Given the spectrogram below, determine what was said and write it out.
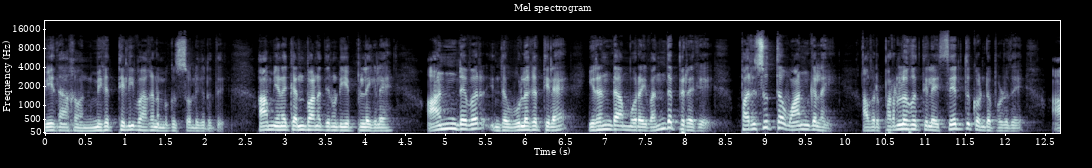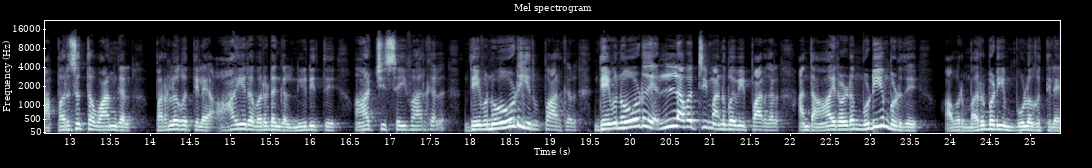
வேதாகவன் மிக தெளிவாக நமக்கு சொல்லுகிறது. ஆம் எனக்கு அன்பானதனுடைய பிள்ளைகளே ஆண்டவர் இந்த உலகத்தில் இரண்டாம் முறை வந்த பிறகு பரிசுத்த வான்களை அவர் பரலோகத்திலே சேர்த்து கொண்ட பொழுது ஆ பரிசுத்த வான்கள் பரலோகத்திலே ஆயிர வருடங்கள் நீடித்து ஆட்சி செய்வார்கள் தேவனோடு இருப்பார்கள் தேவனோடு எல்லாவற்றையும் அனுபவிப்பார்கள். அந்த ஆயிரம் வருடம் முடியும் பொழுது அவர் மறுபடியும் பூலோகத்திலே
